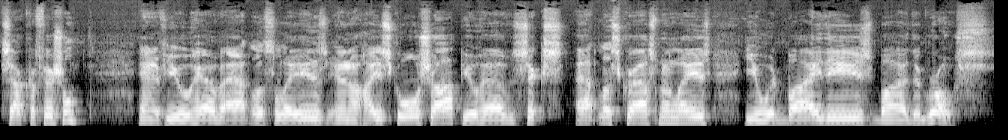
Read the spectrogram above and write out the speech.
sacrificial. And if you have Atlas lathes in a high school shop, you have six Atlas Craftsman lathes, you would buy these by the gross.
